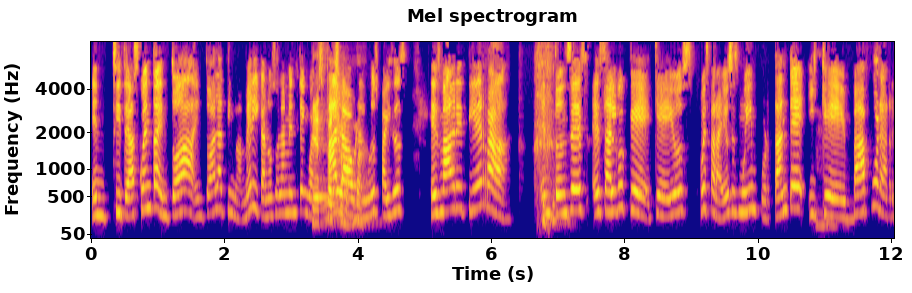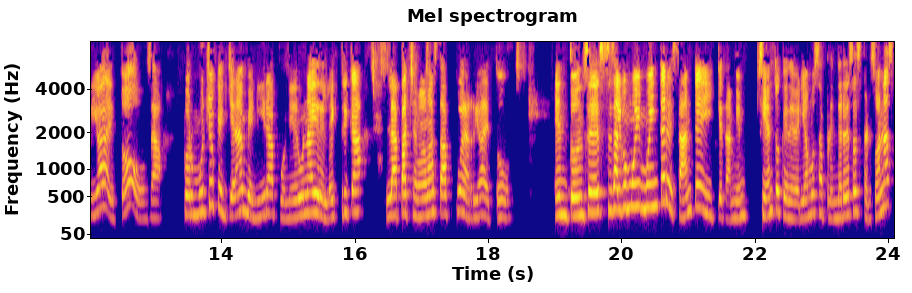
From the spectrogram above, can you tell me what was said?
En, si te das cuenta, en toda, en toda Latinoamérica, no solamente en Guatemala o en algunos países, es madre tierra. Entonces, es algo que, que, ellos, pues para ellos es muy importante y que va por arriba de todo. O sea, por mucho que quieran venir a poner una hidroeléctrica, la Pachamama está por arriba de todo. Entonces, es algo muy, muy interesante y que también siento que deberíamos aprender de esas personas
